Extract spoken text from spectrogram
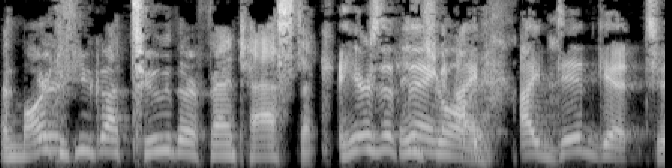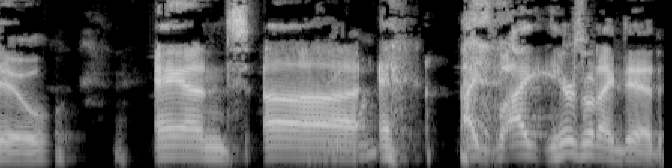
And Mark, if you got two, they're fantastic. Here's the thing. I, I did get two and, uh, I, I, here's what I did.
